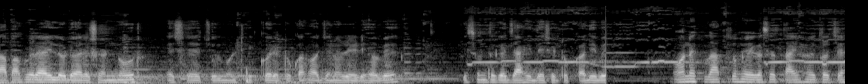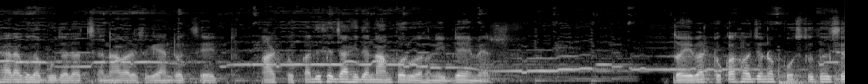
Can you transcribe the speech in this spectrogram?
পাপা করে আইলো ডয়ারেশন নূর এসে চুলমুল ঠিক করে টোকা খাওয়ার জন্য রেডি হবে। পিছন থেকে জাহিদ এসে টোকা দিবে। অনেক রাত্র হয়ে গেছে, তাই হয়তো চেহারাগুলো বোঝা যাচ্ছে না, আবার এসে অ্যান্ড্রয়েড সেট। আর টোকা দিছে জাহিদের নাম পড়ব এখন ইব্রাহিমের। তো এবার টোকা খাওয়ার জন্য প্রস্তুত হয়েছে,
